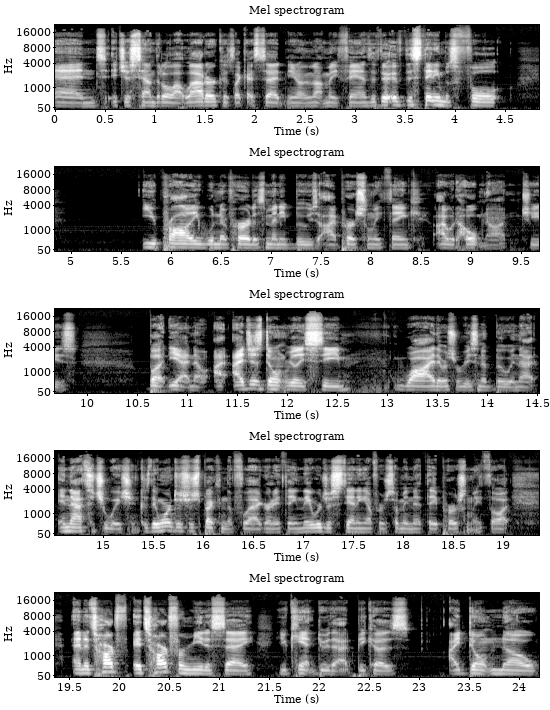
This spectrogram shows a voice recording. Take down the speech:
and it just sounded a lot louder because, like I said, you know, not many fans. If there, if the stadium was full, you probably wouldn't have heard as many boos. I personally think. I would hope not. Jeez, but yeah, no, I, I just don't really see why there was a reason to boo in that in that situation because they weren't disrespecting the flag or anything. They were just standing up for something that they personally thought. And it's hard it's hard for me to say you can't do that because I don't know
